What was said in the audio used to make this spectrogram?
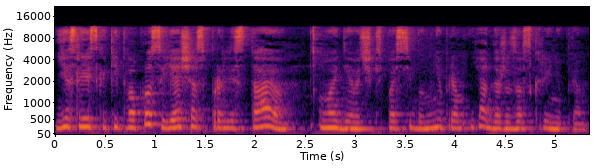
Если есть какие-то вопросы, я сейчас пролистаю. Ой, девочки, спасибо. Мне прям, я даже заскриню прям.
